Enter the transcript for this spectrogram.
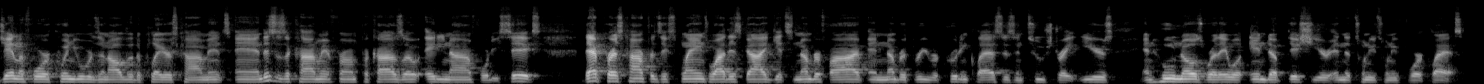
Jaylan Ford, Quinn Ewers, and all of the players' comments. And this is a comment from Picasso 8946. That press conference explains why this guy gets number five and number three recruiting classes in two straight years, and who knows where they will end up this year in the 2024 class.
